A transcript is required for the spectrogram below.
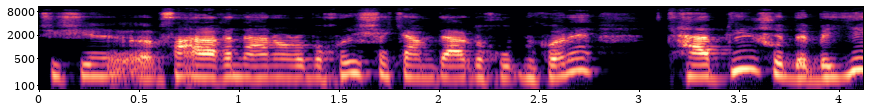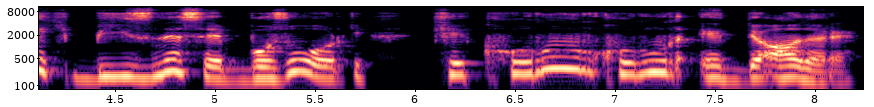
چیشی مثلا عرق نعنا رو بخوری شکم درد خوب می‌کنه تبدیل شده به یک business بزرگ که کرور کرور ادعا داره.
